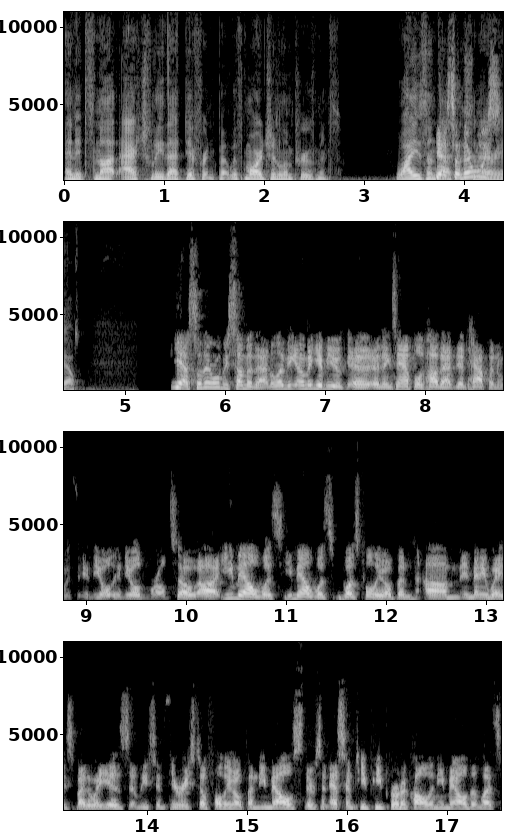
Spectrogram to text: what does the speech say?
and it's not actually that different, but with marginal improvements. Why isn't yeah, that so the scenario? Was, yeah, so there will be some of that. And let me let me give you a, an example of how that did happen in the old in the old world. So uh, email was email was was fully open. Um, in many ways, by the way, is at least in theory still fully open. Emails there's an SMTP protocol in email that lets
